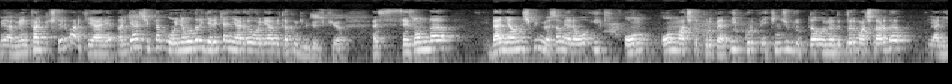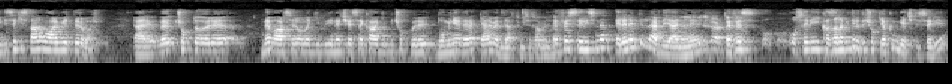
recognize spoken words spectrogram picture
yani mental güçleri var ki yani hani gerçekten oynamaları gereken yerde oynayan bir takım gibi gözüküyor. Yani sezonda ben yanlış bilmiyorsam yani o ilk 10 10 maçlık grup yani ilk grup ve ikinci grupta oynadıkları maçlarda yani 7-8 tane mağlubiyetleri var. Yani ve çok da öyle ne Barcelona gibi ne CSKA gibi çok böyle domine ederek gelmediler tüm sezon. Tabii. Efes serisinden elenebilirlerdi yani. Elenebilirler tabii. Efes o, o seriyi kazanabilirdi. Çok yakın geçti seri.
